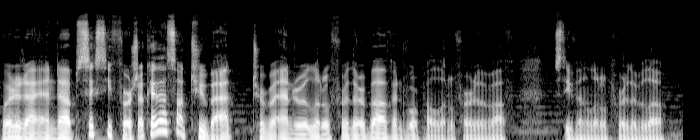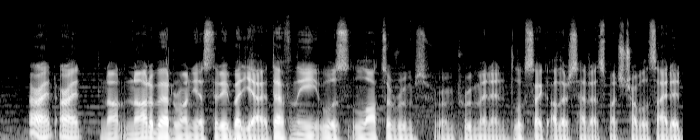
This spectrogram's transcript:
Where did I end up? 61st. Okay, that's not too bad. Turbo Andrew a little further above, and Vorpal a little further above. Steven a little further below. All right, all right. Not not a bad run yesterday, but yeah, definitely was lots of rooms for improvement, and looks like others had as much trouble as I did.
